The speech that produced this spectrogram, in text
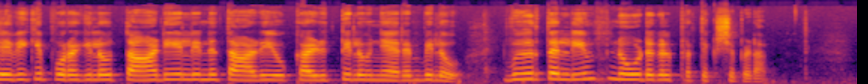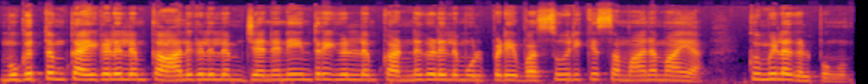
ചെവിക്ക് പുറകിലോ താടിയലിന് താഴെയോ കഴുത്തിലോ ഞരമ്പിലോ വീർത്ത ലിംഫ് നോഡുകൾ പ്രത്യക്ഷപ്പെടാം. മുഖത്തും കൈകളിലും കാലുകളിലും ജനനേന്ദ്രിയങ്ങളിലും കണ്ണുകളിലും ഉൾപ്പെടെ വസൂരിക്ക് സമാനമായ കുമിളകൾ പൊങ്ങും.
